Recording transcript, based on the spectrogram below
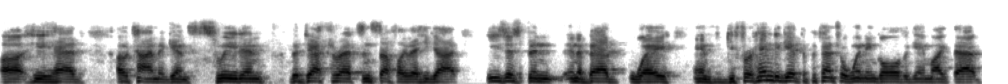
uh, he had a time against Sweden, the death threats and stuff like that he got. He's just been in a bad way, and for him to get the potential winning goal of a game like that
